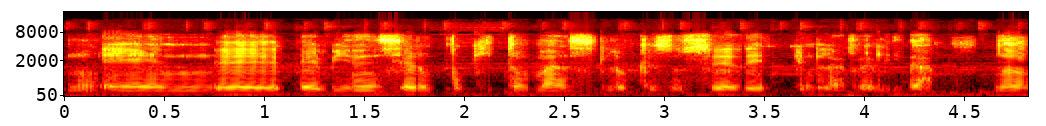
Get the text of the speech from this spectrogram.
¿no? en eh, evidenciar un poquito más lo que sucede en la realidad. ¿no?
